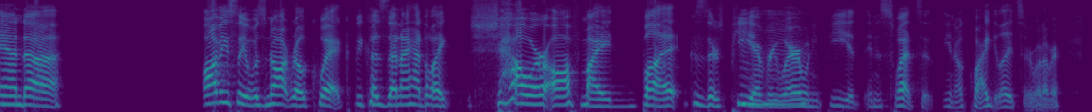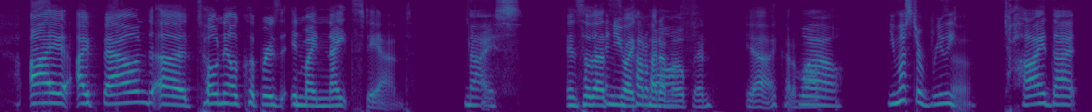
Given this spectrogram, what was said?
and uh, obviously it was not real quick because then I had to like shower off my butt because there's pee everywhere Mhm. when you pee it in sweats, it you know coagulates or whatever. I I found uh toenail clippers in my nightstand. Nice. And so that's And you so I cut 'em cut them off. open. Yeah, I cut them off. Wow. You must have really So- tied that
